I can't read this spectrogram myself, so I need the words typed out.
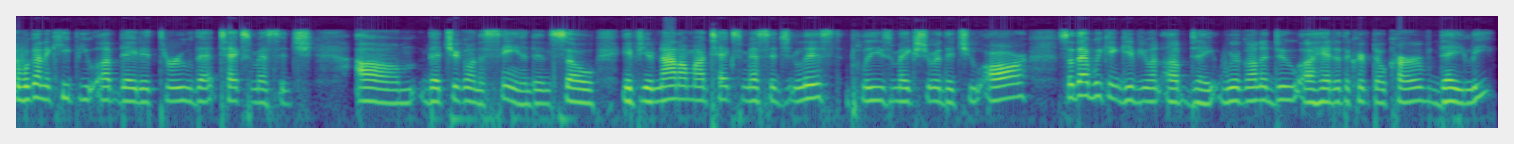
and we're going to keep you updated through that text message um, that you're going to send. And so if you're not on my text message list, please make sure that you are so that we can give you an update. We're going to do ahead of the crypto curve daily.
